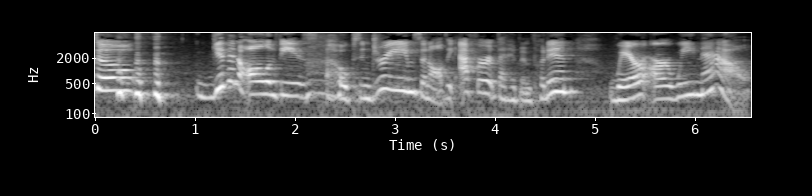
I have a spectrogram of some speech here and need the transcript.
so, given all of these hopes and dreams and all the effort that had been put in, where are we now?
